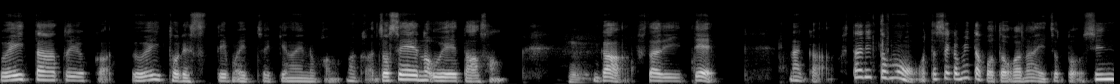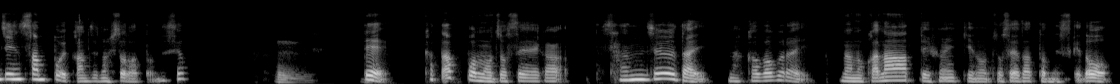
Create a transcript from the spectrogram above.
ウェイターというか、ウェイトレスって今言っちゃいけないのかな。なんか女性のウェイターさんうんが2人いて、なんか2人とも私が見たことがない、ちょっと新人さんっぽい感じの人だったんですよ。うんで、片っぽの女性が30代半ばぐらいなのかなっていう雰囲気の女性だったんですけど、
